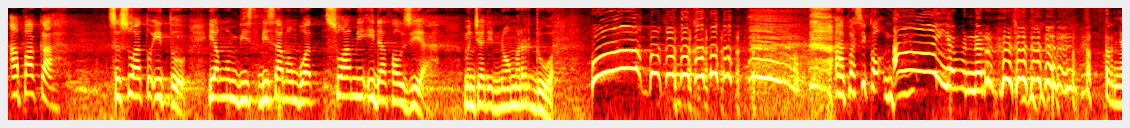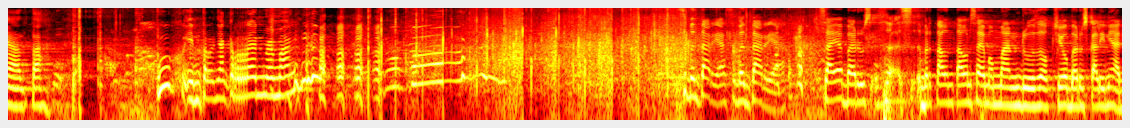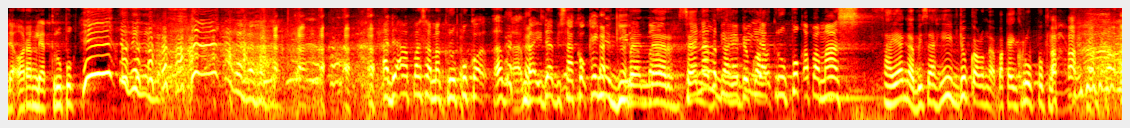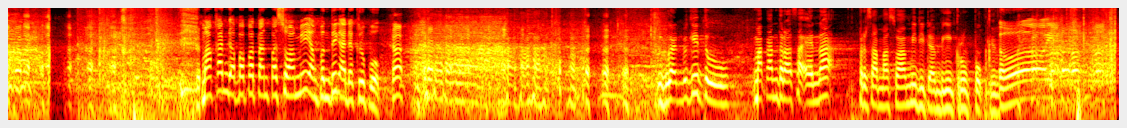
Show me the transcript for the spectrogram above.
Apakah sesuatu itu yang membis- bisa membuat suami Ida Fauzia menjadi nomor dua? Apa sih kok Ah, iya bener. Ternyata. Uh, intelnya keren memang. Kerupuk. Sebentar ya, sebentar ya. Saya baru se- se- bertahun-tahun saya memandu talk show, baru sekali ini ada orang lihat kerupuk. ada apa sama kerupuk kok eh, Mbak Ida bisa kok kayaknya gila Bener, saya Mana lebih bisa happy hidup lihat kalau- kerupuk apa Mas? Saya nggak bisa hidup kalau nggak pakai kerupuk ya. Makan nggak apa-apa tanpa suami, yang penting ada kerupuk. Bukan begitu. Makan terasa enak bersama suami didampingi kerupuk. Gitu. Oh, iya.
